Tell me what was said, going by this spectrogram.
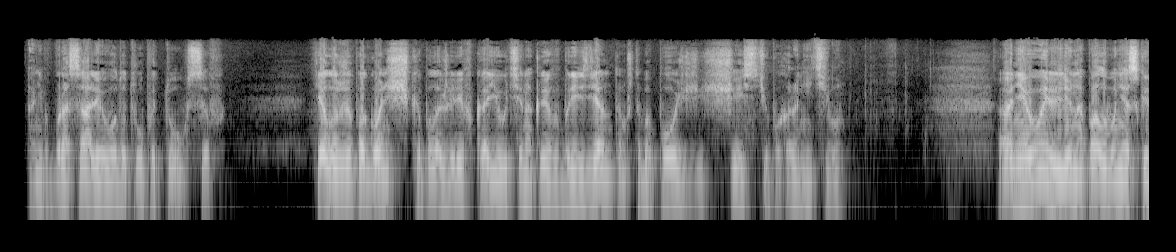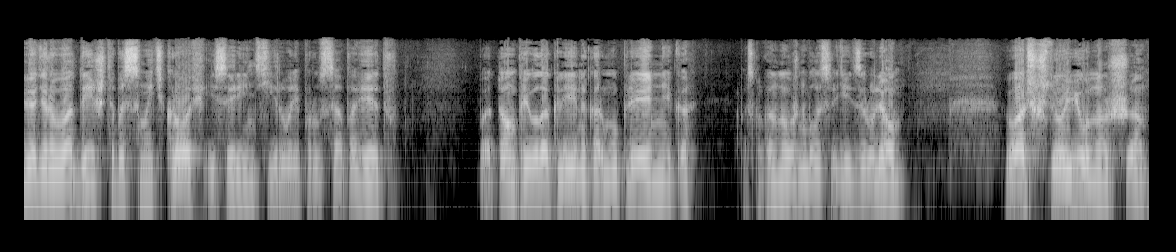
Они побросали в воду трупы туксов. Тело же погонщика положили в каюте, накрыв брезентом, чтобы позже с честью похоронить его. Они вылили на палубу несколько ведер воды, чтобы смыть кровь, и сориентировали паруса по ветру. Потом приволокли на корму пленника, поскольку нужно было следить за рулем. — Вот что, юноша,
